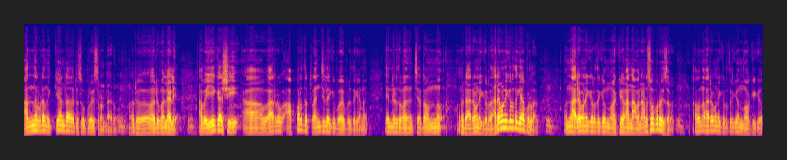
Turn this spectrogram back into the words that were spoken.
അന്ന് ഇവിടെ നിൽക്കേണ്ട ഒരു സൂപ്പർവൈസർ ഉണ്ടായിരുന്നു ഒരു ഒരു മലയാളിയാണ് അപ്പോൾ ഈ കക്ഷി വേറൊരു അപ്പുറത്തെ ട്രഞ്ചിലേക്ക് പോയപ്പോഴത്തേക്കാണ് എന്റെ അടുത്ത് പറഞ്ഞ ചേട്ടാ ഒന്ന് ഒരു അരമണിക്കൂർ അരമണിക്കൂറത്തെ ഗ്യാപ്പുള്ളതാണ് ഒന്ന് അരമണിക്കൂറത്തേക്ക് ഒന്ന് നോക്കിയോ കാരണം അവനാണ് സൂപ്പർവൈസർ ഒന്ന് അരമണിക്കൂറത്തേക്ക് ഒന്ന് നോക്കിക്കോ.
